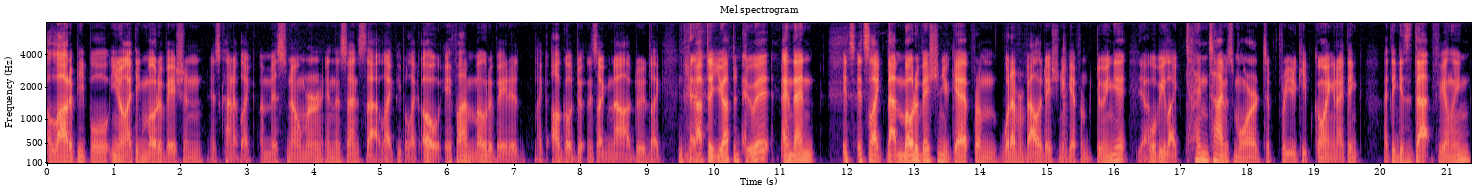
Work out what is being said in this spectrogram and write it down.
a lot of people, you know, I think motivation is kind of like a misnomer in the sense that like people are like, oh, if I'm motivated, like I'll go do it. It's like, nah, dude, like you have to you have to do it and then it's it's like that motivation you get from whatever validation you get from doing it yeah. will be like 10 times more to for you to keep going and i think i think it's that feeling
